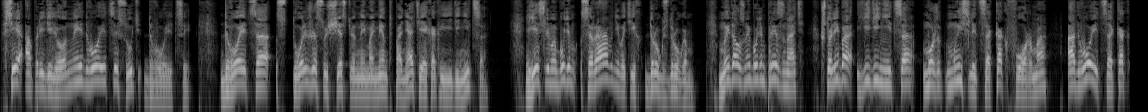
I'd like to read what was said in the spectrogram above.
все определенные двоицы — суть двоицы. Двоица — столь же существенный момент понятия, как и единица. Если мы будем сравнивать их друг с другом, мы должны будем признать, что либо единица может мыслиться как форма, а двоится как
